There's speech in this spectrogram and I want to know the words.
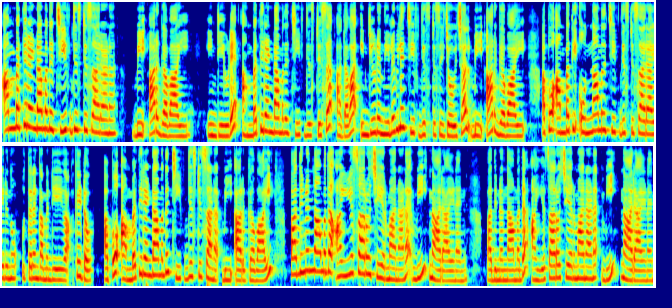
അമ്പത്തിരണ്ടാമത് ചീഫ് ജസ്റ്റിസ് ആരാണ്? B R Gavai. ഇന്ത്യയുടെ അമ്പത്തിരണ്ടാമത് ചീഫ് ജസ്റ്റിസ് അഥവാ ഇന്ത്യയുടെ നിലവിലെ ചീഫ് ജസ്റ്റിസ് ചോദിച്ചാൽ ബി ആർ ഗവായി. അപ്പോൾ അമ്പത്തി ഒന്നാമത് ചീഫ് ജസ്റ്റിസ് ആരായിരുന്നു? ഉത്തരം കമന്റ് ചെയ്യുക. കേട്ടോ? അപ്പോൾ അമ്പത്തിരണ്ടാമത് ചീഫ് ജസ്റ്റിസാണ് ബി ആർ ഗവായി പതിനൊന്നാമത് ഐ എസ് ആർ ഒ ചെയർമാനാണ് വി നാരായണൻ പതിനൊന്നാമത് ഐ എസ് ആർ ഒ ചെയർമാനാണ് V Narayanan.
